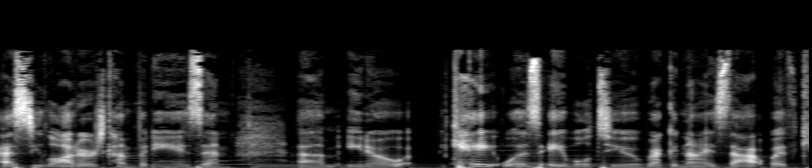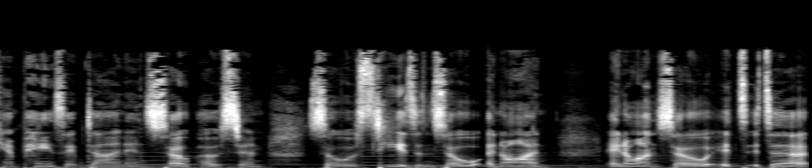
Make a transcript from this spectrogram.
Estee Lauder companies, and um, you know, Kate was able to recognize that with campaigns they've done, and SoPost and so was Teads, and so and on and on. So it's it's a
